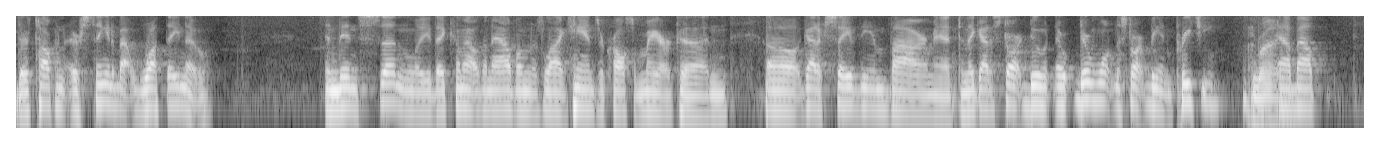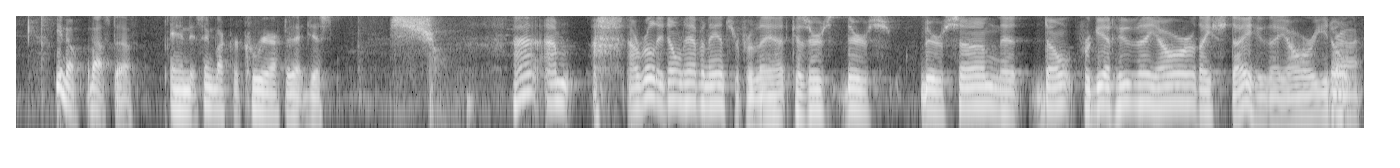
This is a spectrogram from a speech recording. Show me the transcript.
they're talking, they're singing about what they know, and then suddenly they come out with an album that's like Hands Across America and uh, got to save the environment, and they got to start doing. They're, they're wanting to start being preachy right. about you know about stuff and it seemed like her career after that just I, I'm, I really don't have an answer for that because there's there's there's some that don't forget who they are. They stay who they are. You don't, Right.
